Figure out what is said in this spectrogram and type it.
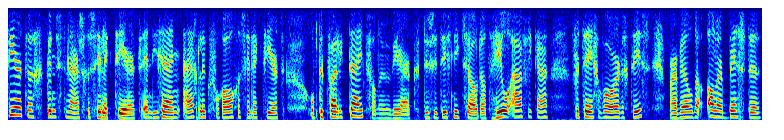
40 kunstenaars geselecteerd. En die zijn eigenlijk vooral geselecteerd op de kwaliteit van hun werk. Dus het is niet zo dat heel Afrika vertegenwoordigd is, maar wel de allerbeste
